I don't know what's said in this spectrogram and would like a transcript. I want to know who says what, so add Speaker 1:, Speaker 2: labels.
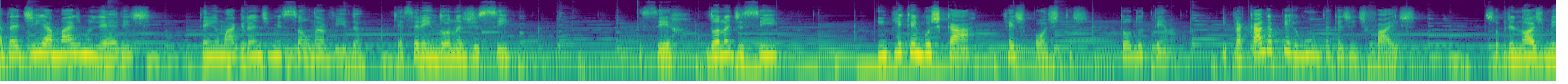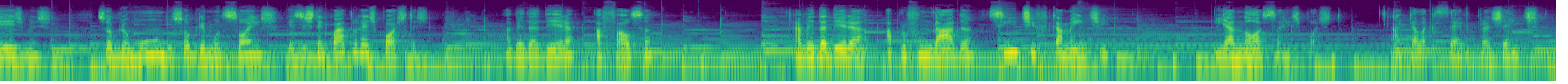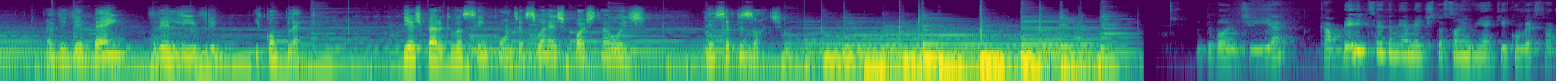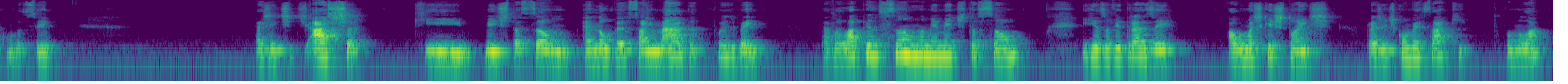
Speaker 1: Cada dia mais mulheres têm uma grande missão na vida, que é serem donas de si. E ser dona de si implica em buscar respostas todo o tempo. E para cada pergunta que a gente faz sobre nós mesmas, sobre o mundo, sobre emoções, existem quatro respostas: a verdadeira, a falsa, a verdadeira aprofundada cientificamente e a nossa resposta, aquela que serve para gente, para viver bem, viver livre e completo. E eu espero que você encontre a sua resposta hoje nesse episódio.
Speaker 2: Muito bom dia. Acabei de sair da minha meditação e vim aqui conversar com você. A gente acha que meditação é não pensar em nada? Pois bem, estava lá pensando na minha meditação e resolvi trazer algumas questões para a gente conversar aqui. Vamos lá?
